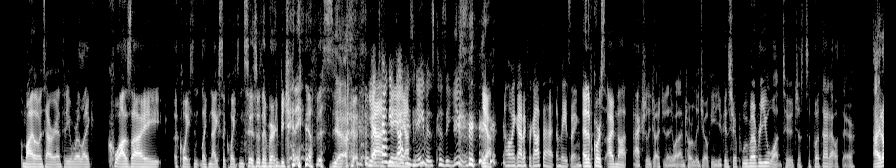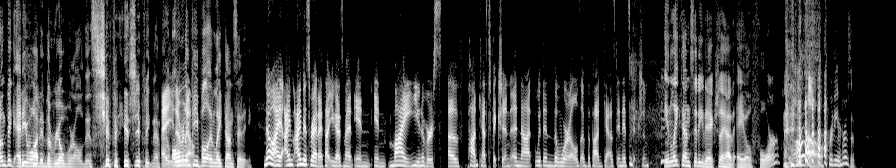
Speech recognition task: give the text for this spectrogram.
Milo and Sour Anthony were like quasi acquaintance, like nice acquaintances at the very beginning of this. Yeah. Yeah, That's how he yeah, yeah, got yeah. his name is because of you. yeah. Oh my god, I forgot that. Amazing. And of course, I'm not actually judging anyone. I'm totally joking. You can ship whomever you want to, just to put that out there. I don't think anyone in the real world is shipping is shipping them. Hey, Only people in Lake Town City. No, I, I I misread. I thought you guys meant in in my universe of podcast fiction and not within the world of the podcast in its fiction. In Lake Town City, they actually have AO4. oh, Pretty impressive.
